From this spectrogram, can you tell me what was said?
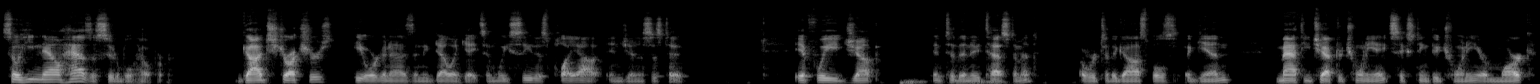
so he now has a suitable helper. God structures, he organizes, and he delegates. And we see this play out in Genesis 2. If we jump into the New Testament, over to the Gospels again, Matthew chapter 28, 16 through 20, or Mark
